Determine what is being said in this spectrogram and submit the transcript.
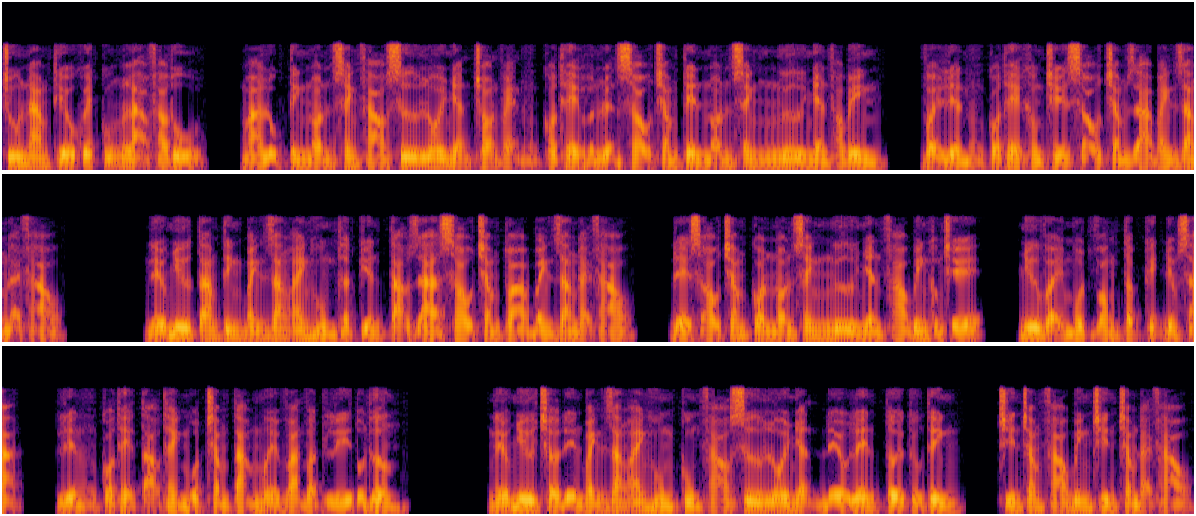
chu nam thiếu khuyết cũng là pháo thủ, mà lục tinh nón xanh pháo sư lôi nhận trọn vẹn có thể huấn luyện sáu trăm tên nón xanh ngư nhân pháo binh, vậy liền có thể khống chế sáu trăm giá bánh răng đại pháo. Nếu như tam tinh bánh răng anh hùng thật kiến tạo ra sáu trăm tòa bánh răng đại pháo, để sáu trăm con nón xanh ngư nhân pháo binh khống chế, như vậy một vòng tập kích điểm xạ, liền có thể tạo thành một trăm tám mươi vạn vật lý tổn thương. Nếu như chờ đến bánh răng anh hùng cùng pháo sư lôi nhận đều lên tới cựu tinh, chín trăm pháo binh, chín trăm đại pháo,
